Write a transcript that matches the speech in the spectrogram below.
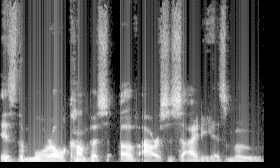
is the moral compass of our society has moved.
